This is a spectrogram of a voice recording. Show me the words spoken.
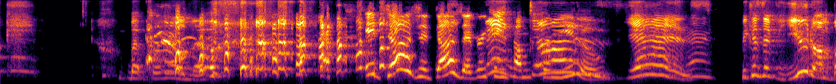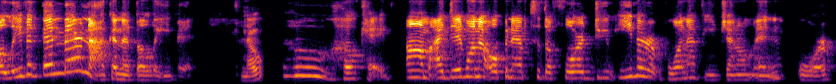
Okay. But for real though. it does, it does. Everything It comes from you. Yes. Yeah. Because if you don't believe it, then they're not gonna believe it. Nope. Oh, okay. Um, I did want to open it up to the floor. Do either one of you gentlemen or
